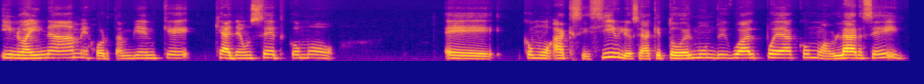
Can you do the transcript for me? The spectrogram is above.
y no hay nada mejor también que, que haya un set como eh, como accesible, o sea, que todo el mundo igual pueda como hablarse y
